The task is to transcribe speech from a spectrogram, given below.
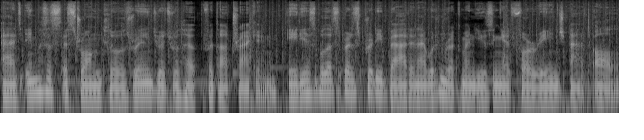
and aim assist is strong close range which will help with our tracking. ADS bullet spread is pretty bad and I wouldn't recommend using it for range at all.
